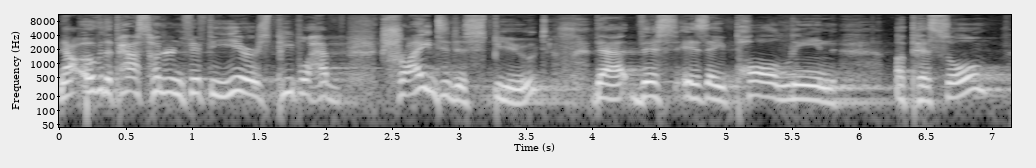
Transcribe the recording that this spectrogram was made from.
Now, over the past 150 years, people have tried to dispute that this is a Pauline epistle,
